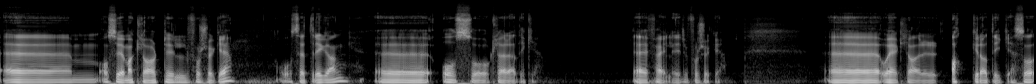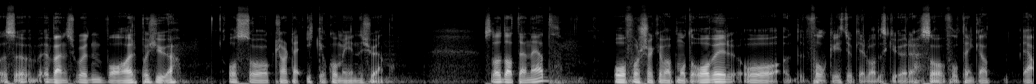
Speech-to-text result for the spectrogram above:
og så gjør jeg meg klar til forsøket og setter i gang, uh, og så klarer jeg det ikke. Jeg feiler forsøket. Uh, og jeg klarer akkurat ikke. Så, så verdensrekorden var på 20, og så klarte jeg ikke å komme inn i 21. Så da datt jeg ned, og forsøket var på en måte over, og folk visste jo ikke helt hva de skulle gjøre. Så folk tenker at ja,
